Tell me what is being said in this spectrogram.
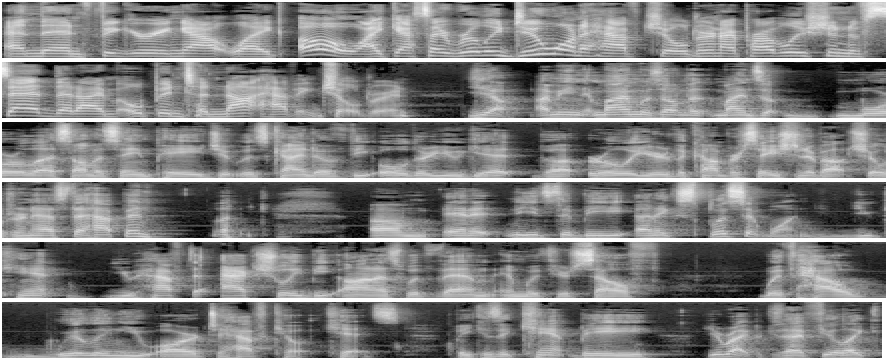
and then figuring out like, oh, I guess I really do want to have children. I probably shouldn't have said that I'm open to not having children. Yeah, I mean, mine was on the, mine's more or less on the same page. It was kind of the older you get, the earlier the conversation about children has to happen. Like, um, and it needs to be an explicit one. You can't. You have to actually be honest with them and with yourself, with how willing you are to have kids. Because it can't be. You're right. Because I feel like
